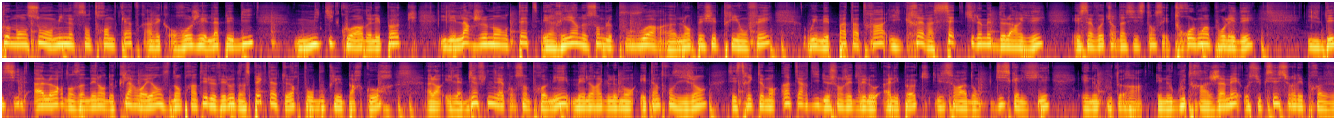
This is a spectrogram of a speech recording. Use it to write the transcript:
Commençons en 1934 avec Roger Lapéby, mythique coureur de l'époque. Il est largement en tête et rien ne semble pouvoir euh, l'empêcher de triompher. Oui, mais patatras, il crève à 7 km de l'arrivée et sa voiture d'assistance est trop loin pour l'aider. Il décide alors, dans un élan de clairvoyance, d'emprunter le vélo d'un spectateur pour boucler le parcours. Alors, il a bien fini la course en premier, mais le règlement est intransigeant. C'est strictement interdit de changer de vélo à l'époque. Il sera donc disqualifié et ne goûtera, et ne goûtera jamais au succès sur l'épreuve.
